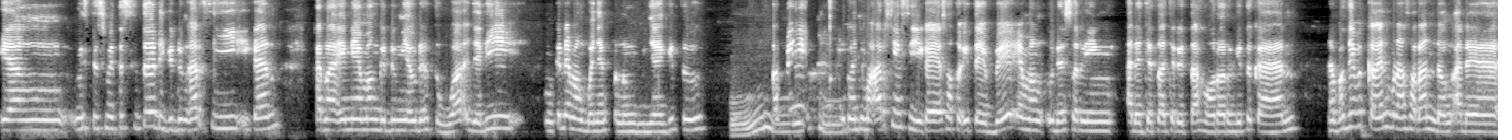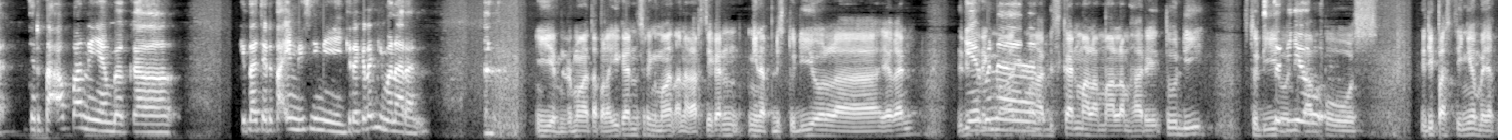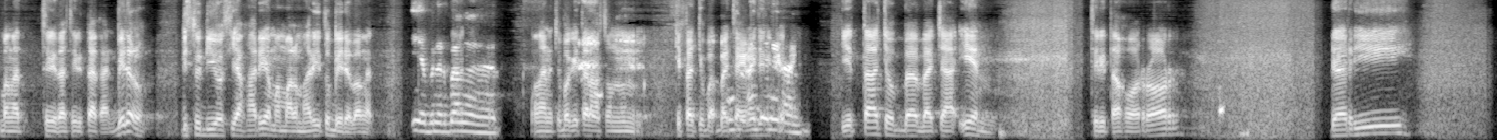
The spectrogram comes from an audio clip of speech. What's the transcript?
yang mistis-mistis itu di gedung arsi kan karena ini emang gedungnya udah tua jadi mungkin emang banyak penunggunya gitu tapi bukan cuma arsi sih kayak satu itb emang udah sering ada cerita-cerita horor gitu kan nah pasti kalian penasaran dong ada cerita apa nih yang bakal kita ceritain di sini kira-kira gimana Ran? Iya bener banget, apalagi kan sering banget anak arsi kan nginap di studio lah, ya kan? Jadi Iya, sering banget menghabiskan malam-malam hari itu di studio, di Studio. kampus. Jadi pastinya banyak banget cerita-cerita kan. Beda loh, di studio siang hari sama malam hari itu beda banget. Iya bener banget. Makanya coba kita langsung, kita coba bacain Langsung aja aja nih kan. Kita coba bacain cerita horor dari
